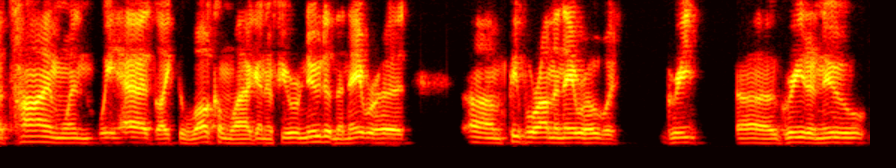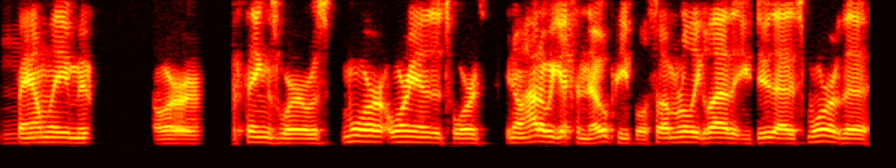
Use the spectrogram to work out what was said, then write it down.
a time when we had like the welcome wagon. If you were new to the neighborhood, um, people around the neighborhood would greet uh, greet a new mm. family or things where it was more oriented towards you know how do we get to know people. So I'm really glad that you do that. It's more of the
